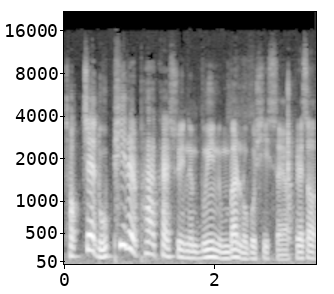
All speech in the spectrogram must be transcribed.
적재 높이를 파악할 수 있는 무인 운반 로봇이 있어요. 그래서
